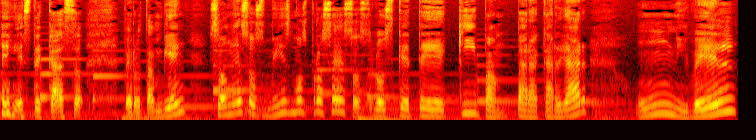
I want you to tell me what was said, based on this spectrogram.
en este caso. Pero también son esos mismos procesos los que te equipan para cargar un nivel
